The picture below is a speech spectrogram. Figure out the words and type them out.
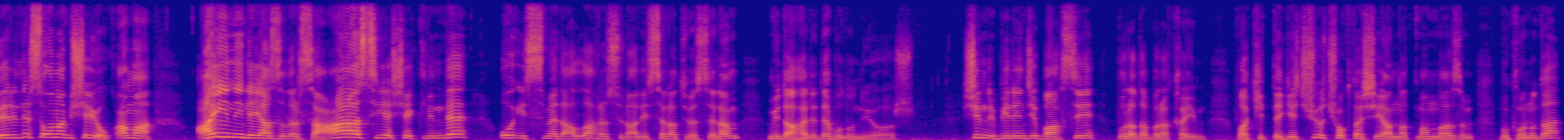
verilirse ona bir şey yok ama ayn ile yazılırsa Asiye şeklinde o isme de Allah Resulü aleyhissalatü vesselam müdahalede bulunuyor. Şimdi birinci bahsi burada bırakayım. Vakitte geçiyor çok da şey anlatmam lazım bu konuda.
